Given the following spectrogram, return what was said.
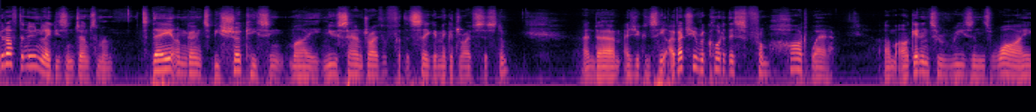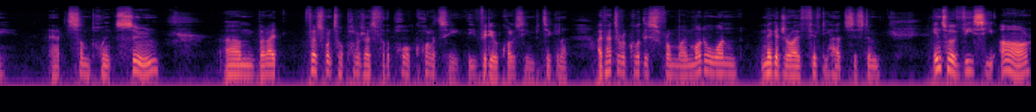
Good afternoon, ladies and gentlemen. Today I'm going to be showcasing my new sound driver for the Sega Mega Drive system. And um, as you can see, I've actually recorded this from hardware. Um, I'll get into reasons why at some point soon. Um, but I first want to apologize for the poor quality, the video quality in particular. I've had to record this from my Model 1 Mega Drive 50Hz system into a VCR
